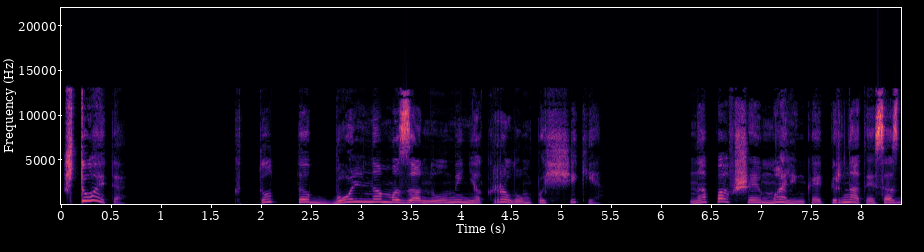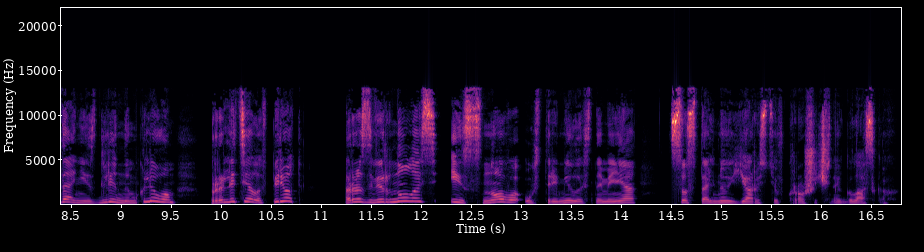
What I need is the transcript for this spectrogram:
Что это?» Кто-то больно мазанул меня крылом по щеке. Напавшее маленькое пернатое создание с длинным клювом пролетело вперед — развернулась и снова устремилась на меня с остальной яростью в крошечных глазках.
